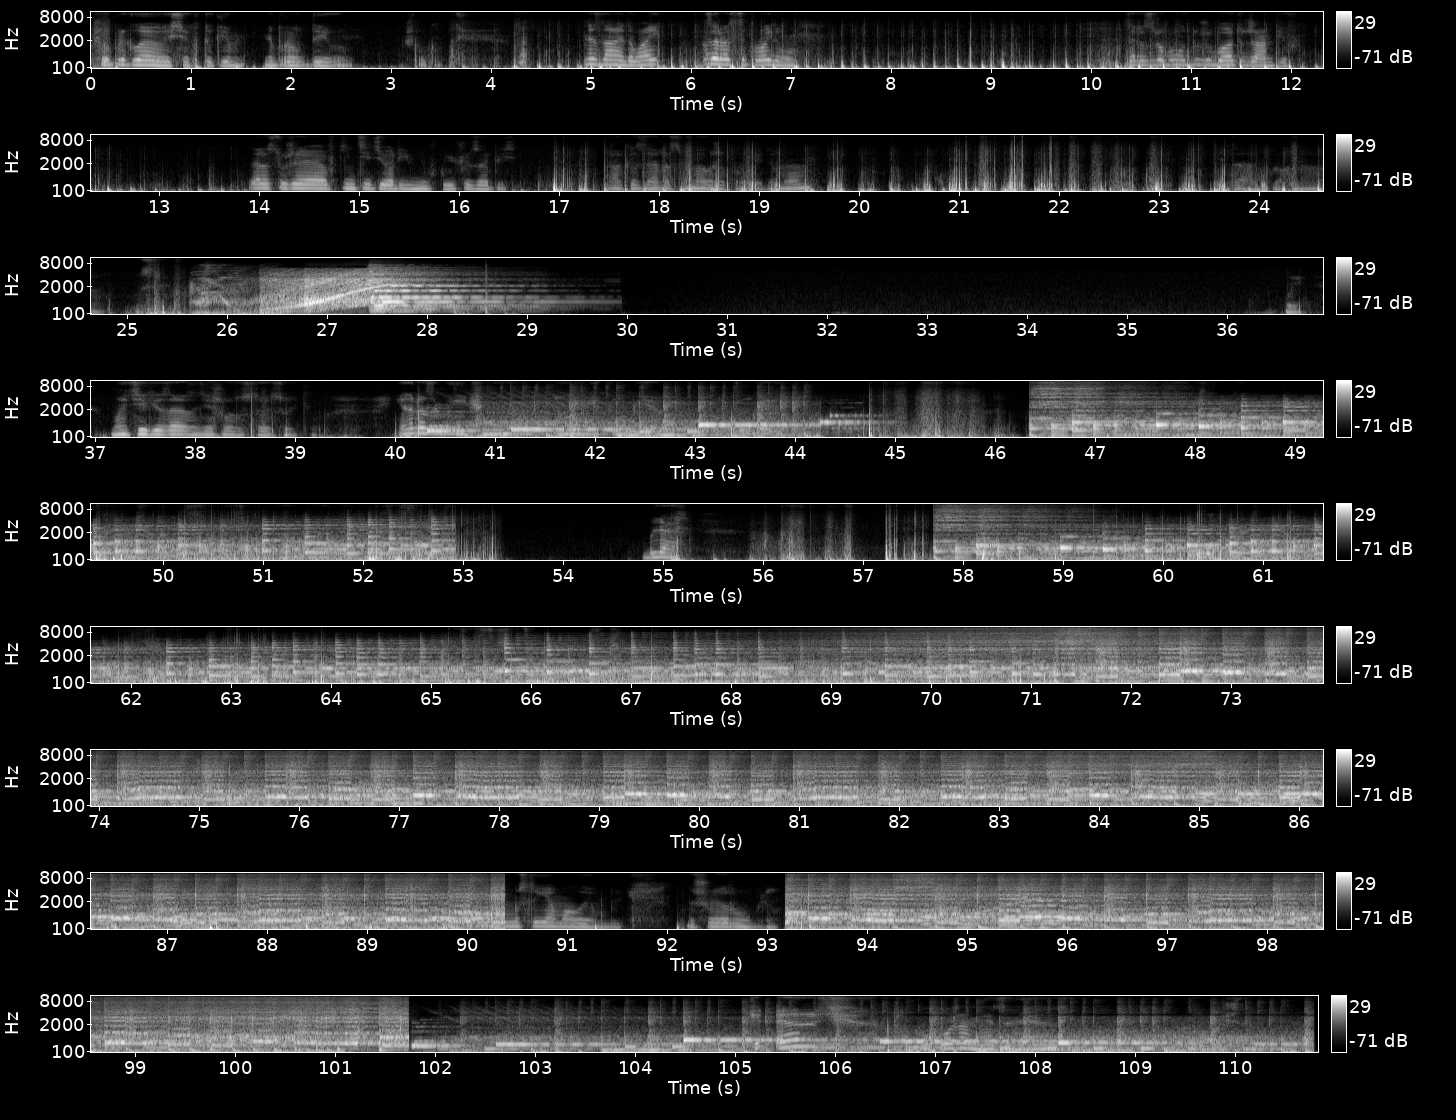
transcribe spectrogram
що ви приклеїлися к таким неправдивим штукам. Не знаю, давай зараз це пройдемо. Зараз зробимо дуже багато джампів. Зараз уже в кінці цього рівню включу запись. Так, і зараз ми вже пройдемо. Так, прогнали. Усе. Ой, ми тільки зараз дійшли до 100%. Я не розумію, чому в Ютубі Ютубер ми стає малим, блін. Що ну, я роблю?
